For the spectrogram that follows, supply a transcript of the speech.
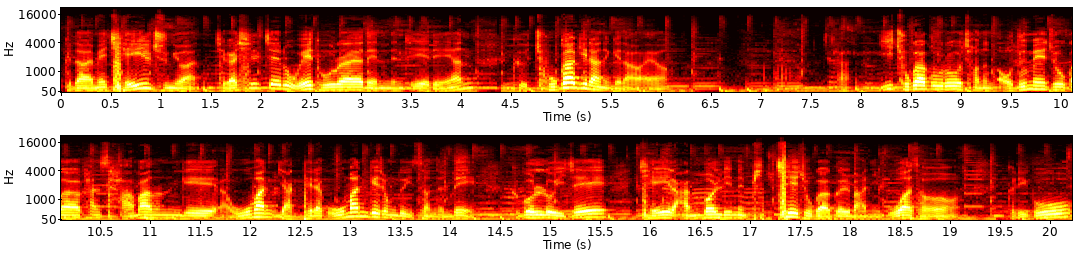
그다음에 제일 중요한 제가 실제로 왜 돌아야 됐는지에 대한 그 조각이라는 게 나와요. 어, 자, 이 조각으로 저는 어둠의 조각 한 4만 개, 5만 약 대략 5만 개 정도 있었는데 그걸로 이제 제일 안 벌리는 빛의 조각을 많이 모아서 그리고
